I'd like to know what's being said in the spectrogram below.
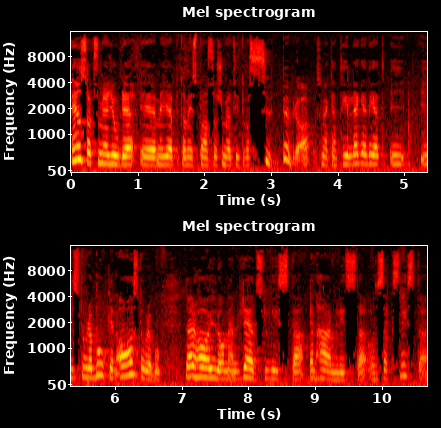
En sak som jag gjorde eh, med hjälp av min sponsor som jag tyckte var superbra, som jag kan tillägga, det är att i, i Stora boken, A Stora bok, där har ju de en rädslista, en harmlista och en sexlista.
